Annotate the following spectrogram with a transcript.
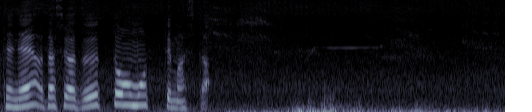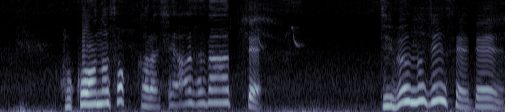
ってね私はずっと思ってました。心の底から幸せだって自分の人生で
